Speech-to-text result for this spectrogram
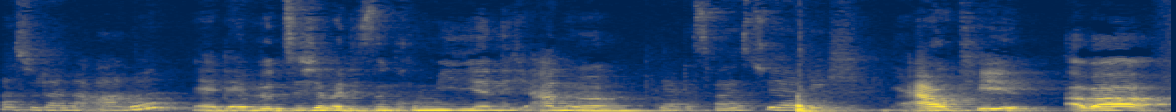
Hast du da eine Ahnung? Ja, der wird sich aber diesen Comedian nicht anhören. Ja, das weißt du ja nicht. Ja, okay, aber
